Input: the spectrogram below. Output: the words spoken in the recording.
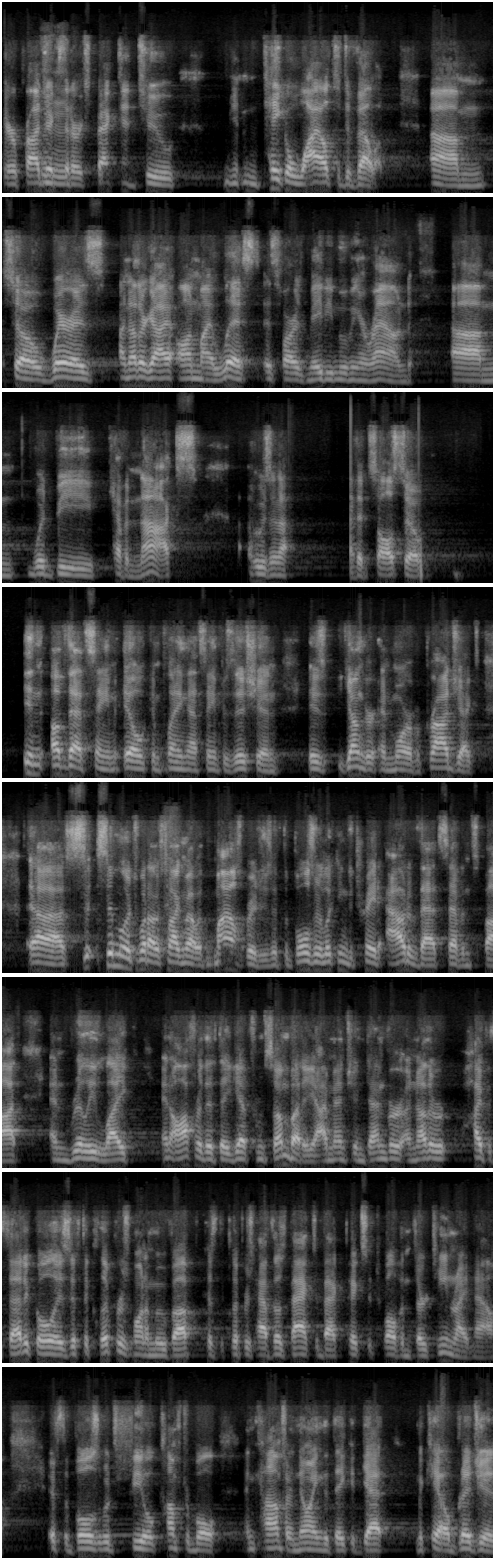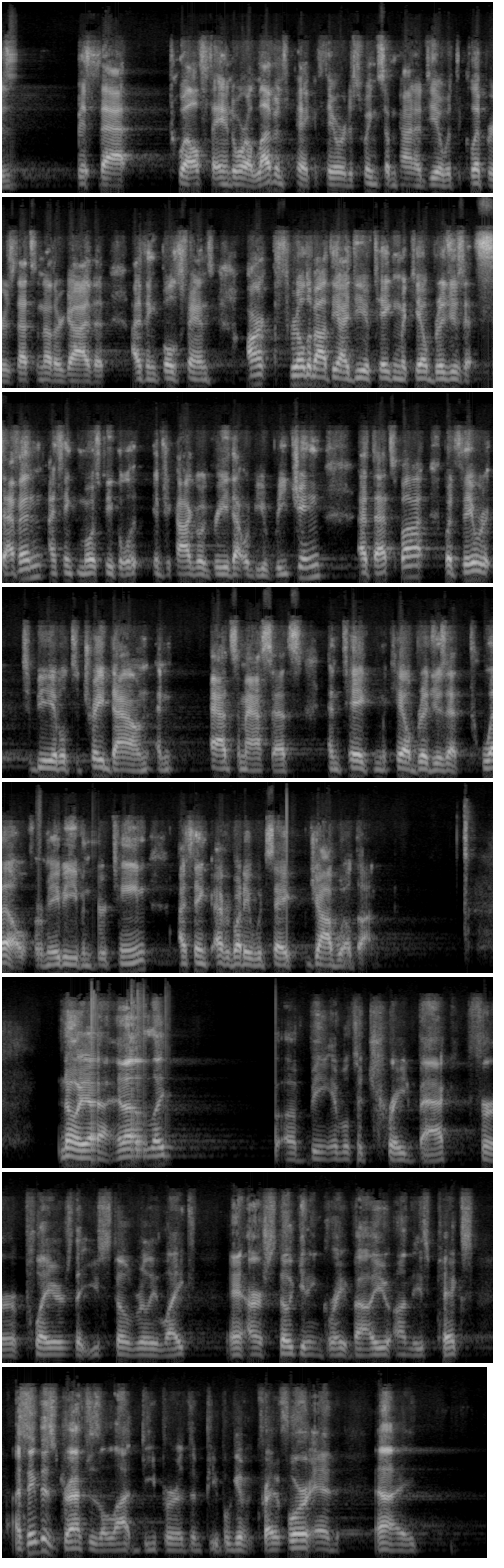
there are projects mm-hmm. that are expected to take a while to develop. Um, so whereas another guy on my list, as far as maybe moving around, um, would be Kevin Knox, who's an that's also in of that same ilk and playing that same position is younger and more of a project. Uh, s- similar to what I was talking about with Miles Bridges, if the Bulls are looking to trade out of that seventh spot and really like an offer that they get from somebody, I mentioned Denver. Another hypothetical is if the Clippers want to move up because the Clippers have those back-to-back picks at 12 and 13 right now. If the Bulls would feel comfortable and confident knowing that they could get Mikal Bridges with that 12th and or 11th pick if they were to swing some kind of deal with the Clippers. That's another guy that I think Bulls fans aren't thrilled about the idea of taking Mikal Bridges at seven. I think most people in Chicago agree that would be reaching at that spot. But if they were to be able to trade down and add some assets and take Mikal Bridges at 12 or maybe even 13, I think everybody would say job well done. No, yeah, and I like of being able to trade back for players that you still really like and are still getting great value on these picks. I think this draft is a lot deeper than people give it credit for. And uh,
